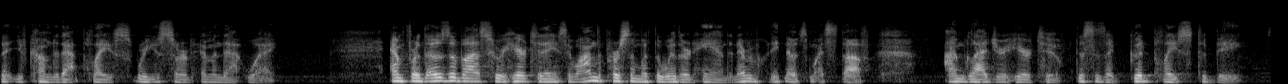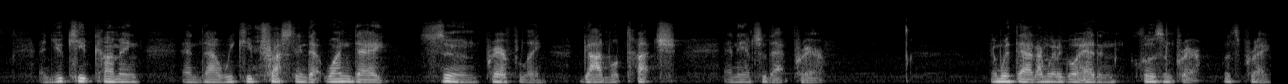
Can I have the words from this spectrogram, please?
that you've come to that place where you serve Him in that way. And for those of us who are here today and say, Well, I'm the person with the withered hand, and everybody knows my stuff, I'm glad you're here too. This is a good place to be. And you keep coming, and uh, we keep trusting that one day, soon, prayerfully, God will touch and answer that prayer. And with that, I'm going to go ahead and close in prayer. Let's pray.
